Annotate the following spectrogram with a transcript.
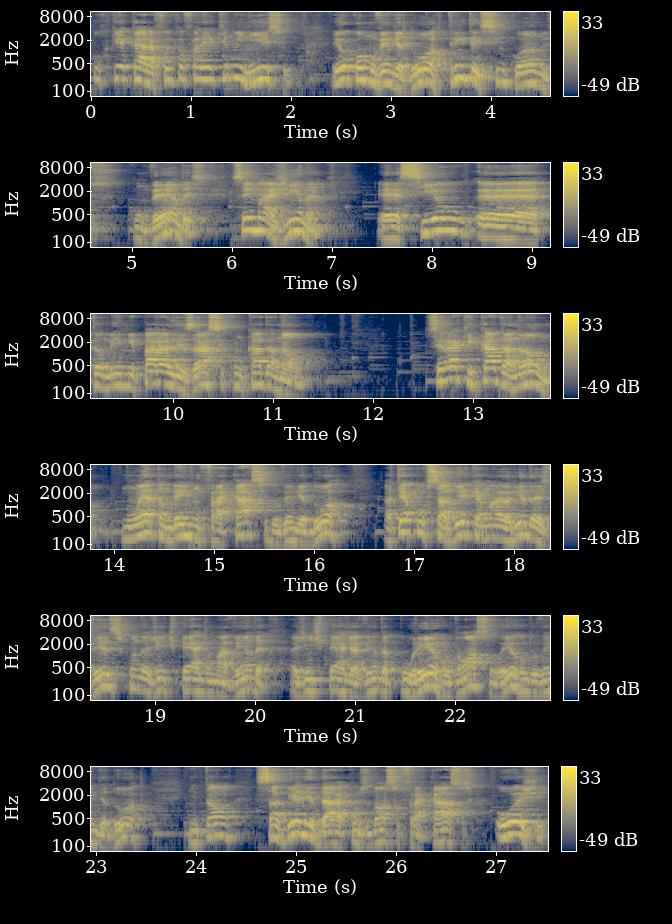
Porque, cara, foi o que eu falei aqui no início. Eu, como vendedor, 35 anos com vendas, você imagina eh, se eu eh, também me paralisasse com cada não. Será que cada não não é também um fracasso do vendedor? Até por saber que a maioria das vezes, quando a gente perde uma venda, a gente perde a venda por erro nosso, erro do vendedor. Então, saber lidar com os nossos fracassos, hoje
